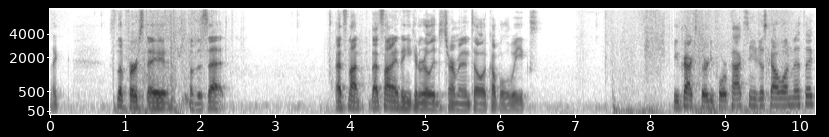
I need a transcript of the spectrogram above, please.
like it's the first day of the set. That's not that's not anything you can really determine until a couple of weeks. You cracked 34 packs and you just got one mythic?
